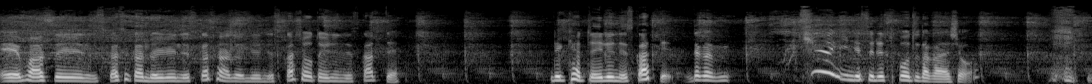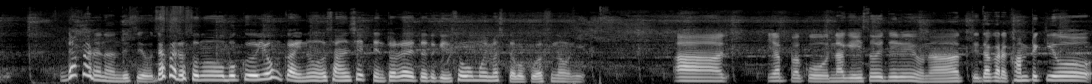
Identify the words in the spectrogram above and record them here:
えー、ファーストいるんですか？セカンドいるんですか？サードいるんですか？ショートいるんですか？って。で、キャッチャーいるんですか？って。だから、9人でするスポーツだからでしょ。だからなんですよ。だからその僕4回の3失点取られた時にそう思いました、僕は素直に。あー、やっぱこう投げ急いでるよなって。だから完璧を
